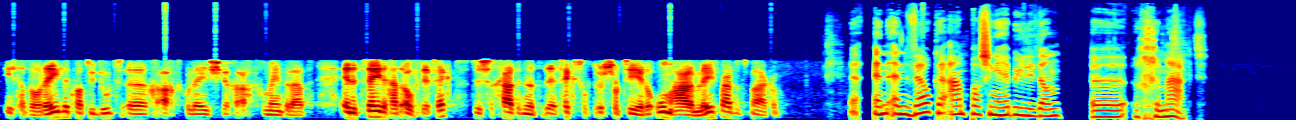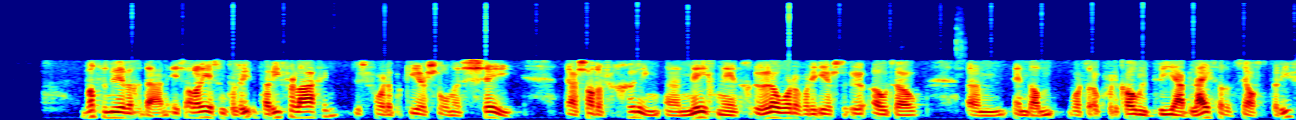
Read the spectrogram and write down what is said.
is dat wel redelijk wat u doet, uh, geachte college, geachte gemeenteraad? En de tweede gaat over het effect. Dus het gaat in het effect sorteren om Haarlem leefbaar te maken. Ja, en, en welke aanpassingen hebben jullie dan uh, gemaakt? Wat we nu hebben gedaan is allereerst een tariefverlaging. Dus voor de parkeerzone C daar zal de vergunning uh, 99 euro worden voor de eerste auto. Um, en dan wordt het ook voor de komende drie jaar blijft dat hetzelfde tarief.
